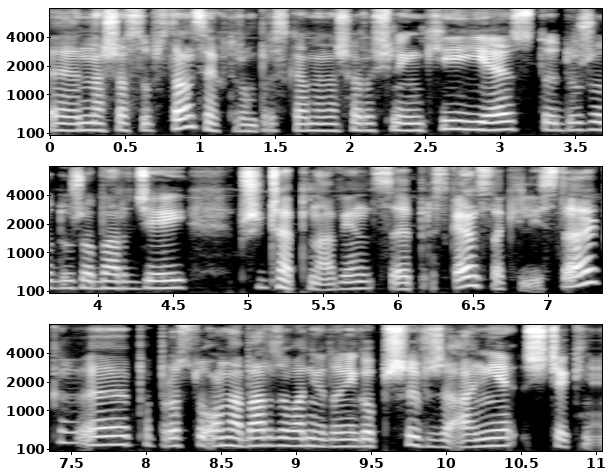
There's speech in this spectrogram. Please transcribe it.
e, nasza substancja, którą pryskamy nasze roślinki, jest dużo, dużo bardziej przyczepna, więc e, pryskając taki listek, po prostu ona bardzo ładnie do niego przywrze, a nie ścieknie.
